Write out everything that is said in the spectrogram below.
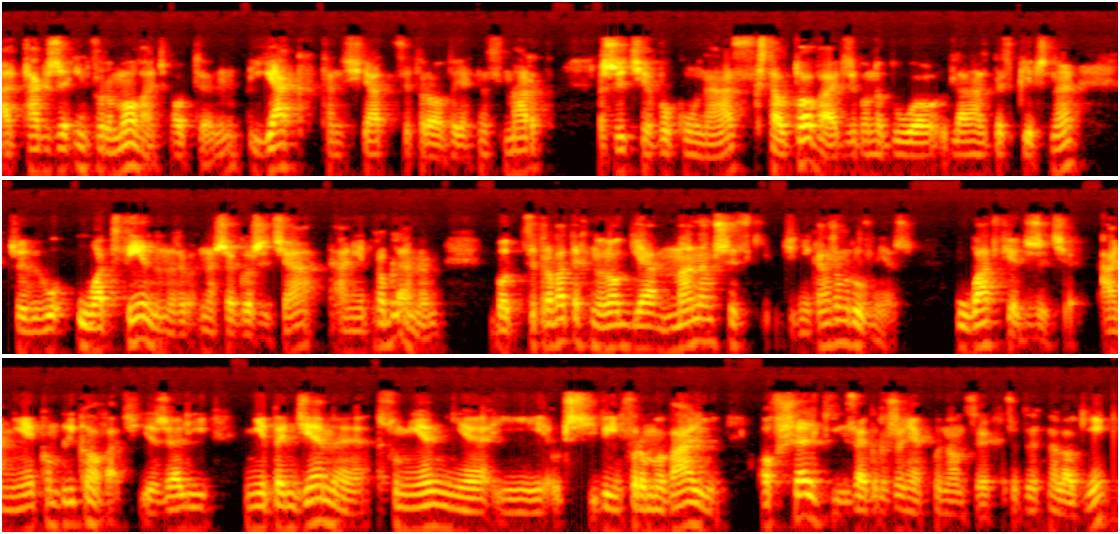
ale także informować o tym, jak ten świat cyfrowy, jak ten smart życie wokół nas kształtować, żeby ono było dla nas bezpieczne, żeby było ułatwieniem naszego życia, a nie problemem. Bo cyfrowa technologia ma nam wszystkim, dziennikarzom również, ułatwiać życie, a nie komplikować. Jeżeli nie będziemy sumiennie i uczciwie informowali o wszelkich zagrożeniach płynących z technologii,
